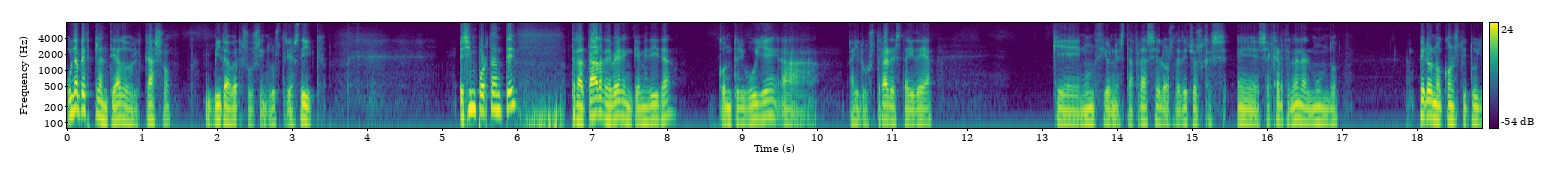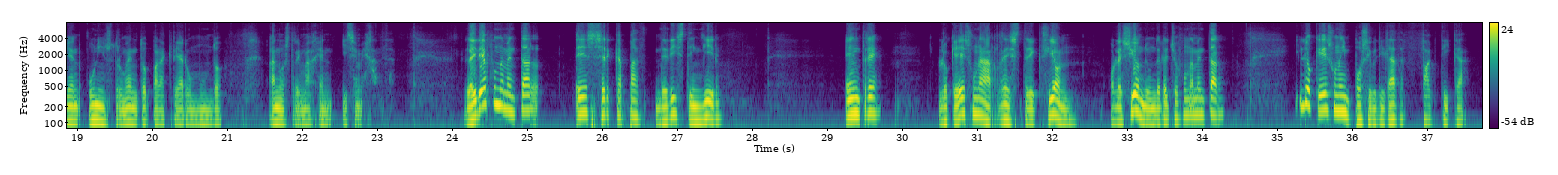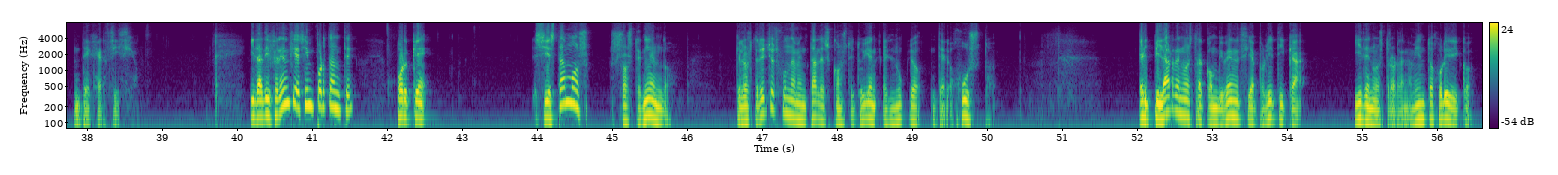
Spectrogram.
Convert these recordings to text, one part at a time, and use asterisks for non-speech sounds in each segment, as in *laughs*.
Una vez planteado el caso, Vida versus Industrias DIC, es importante tratar de ver en qué medida contribuye a, ilustrar esta idea que enuncio en esta frase, los derechos eh, se ejercen en el mundo, pero no constituyen un instrumento para crear un mundo a nuestra imagen y semejanza. La idea fundamental es ser capaz de distinguir entre lo que es una restricción o lesión de un derecho fundamental y lo que es una imposibilidad fáctica de ejercicio. Y la diferencia es importante porque si estamos sosteniendo que los derechos fundamentales constituyen el núcleo de lo justo, el pilar de nuestra convivencia política y de nuestro ordenamiento jurídico,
